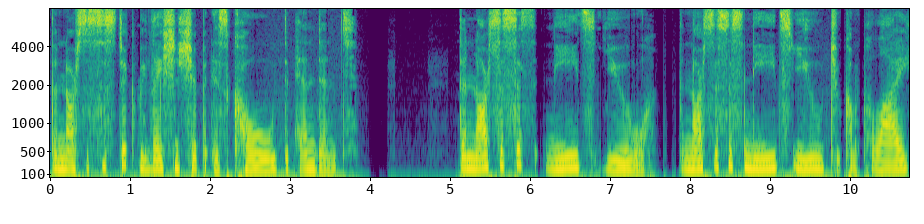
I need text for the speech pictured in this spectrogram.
The narcissistic relationship is codependent. The narcissist needs you. The narcissist needs you to comply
